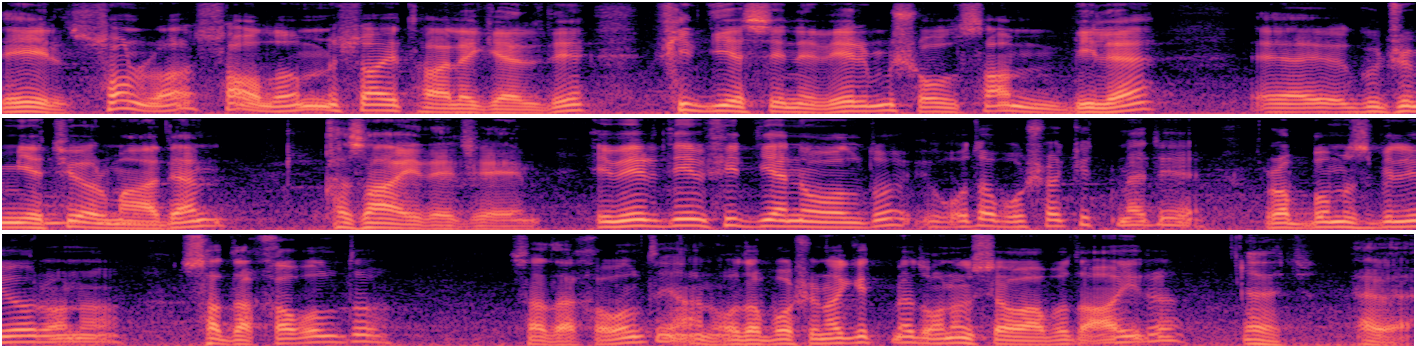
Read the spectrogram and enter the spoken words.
değil. Sonra sağlığım müsait hale geldi. Fidyesini vermiş olsam bile e, gücüm yetiyor madem kaza edeceğim. E verdiğim fidye ne oldu? E, o da boşa gitmedi. Rabbimiz biliyor onu. Sadaka oldu. Sadaka oldu yani. O da boşuna gitmedi. Onun sevabı da ayrı. Evet. Evet.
